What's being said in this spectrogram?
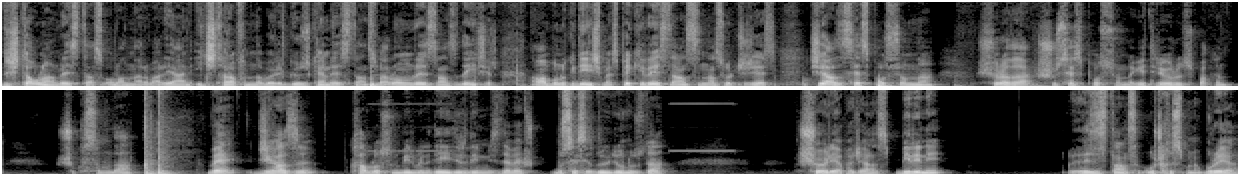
dışta olan rezistans olanlar var. Yani iç tarafında böyle gözüken rezistans var. Onun rezistansı değişir. Ama bununki değişmez. Peki rezistansı nasıl ölçeceğiz? Cihazı ses pozisyonuna şurada şu ses pozisyonuna getiriyoruz. Bakın şu kısımda. Ve cihazı kablosunu birbirine değdirdiğimizde ve bu sesi duyduğunuzda şöyle yapacağız. Birini rezistansın uç kısmını buraya,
